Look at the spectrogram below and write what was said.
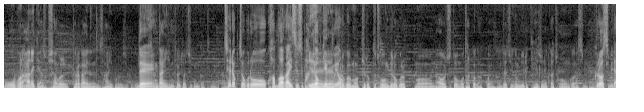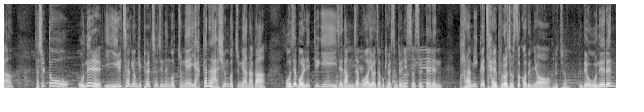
뭐 5분 안에 계속 샵을 들어가야 되는 상황이 벌어지거든요. 네. 상당히 힘들죠 지금 같은 경우. 체력적으로 과부하가 있을 수밖에 예, 없겠고요. 예, 그리고 뭐 기록도 좋은 기록을 뭐 나오지도 못할 것 같고요. 근데 지금 이렇게 해주니까 좋은 것 같습니다. 그렇습니다. 사실 또 오늘 이 2일차 경기 펼쳐지는 것 중에 약간은 아쉬운 것 중에 하나가 어제 멀리뛰기 이제 남자부와 여자부 결승전이 있었을 때는 바람이 꽤 잘 불어줬었거든요. 그렇죠. 근데 오늘은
